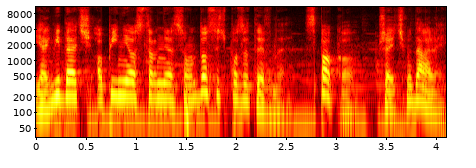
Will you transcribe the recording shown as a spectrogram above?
Jak widać, opinie o stronie są dosyć pozytywne. Spoko, przejdźmy dalej.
